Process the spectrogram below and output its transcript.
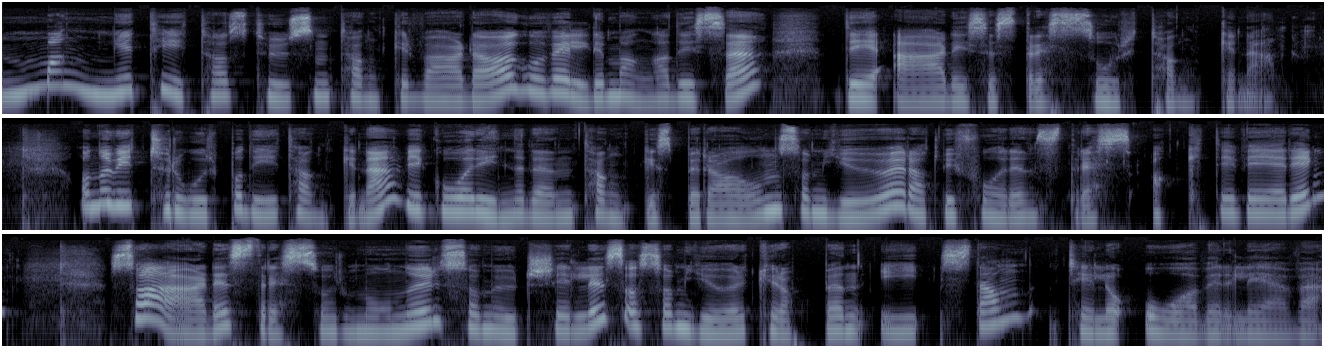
mange titalls tusen tanker hver dag, og veldig mange av disse, det er disse stressordtankene. Og når vi tror på de tankene, vi går inn i den tankespiralen som gjør at vi får en stressaktivering, så er det stresshormoner som utskilles, og som gjør kroppen i stand til å overleve.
